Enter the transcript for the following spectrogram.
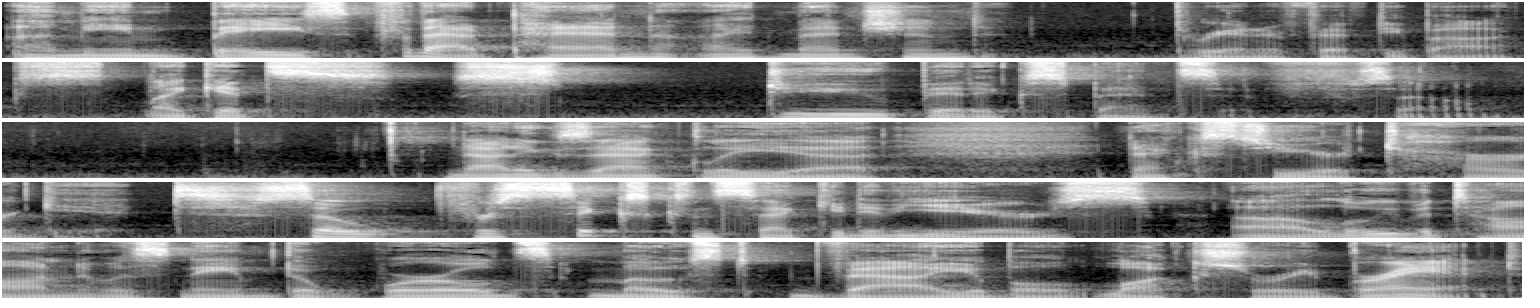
I mean, base for that pen I'd mentioned, 350 bucks. Like it's stupid expensive. So, not exactly uh, next to your target. So, for six consecutive years, uh, Louis Vuitton was named the world's most valuable luxury brand.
